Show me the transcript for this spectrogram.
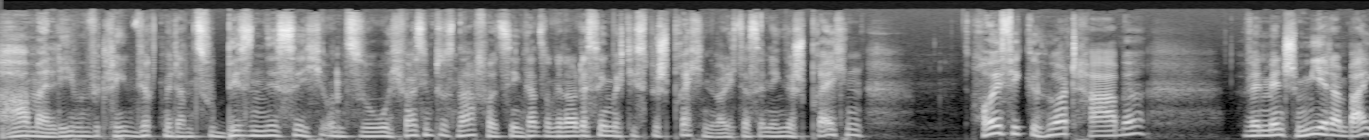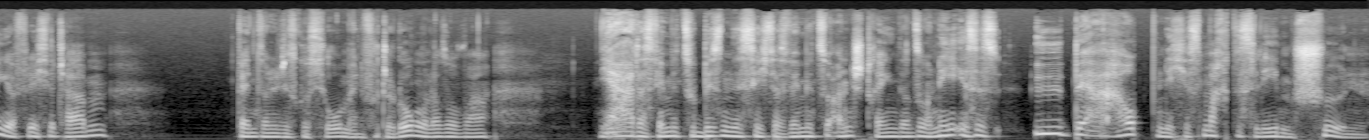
oh, mein Leben wirkt, mir dann zu businessig und so. Ich weiß nicht, ob du es nachvollziehen kannst und genau deswegen möchte ich es besprechen, weil ich das in den Gesprächen häufig gehört habe, wenn Menschen mir dann beigepflichtet haben, wenn so eine Diskussion mit Fotologen oder so war, ja, das wäre mir zu businessig, das wäre mir zu anstrengend und so. Nee, ist es überhaupt nicht. Es macht das Leben schön.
